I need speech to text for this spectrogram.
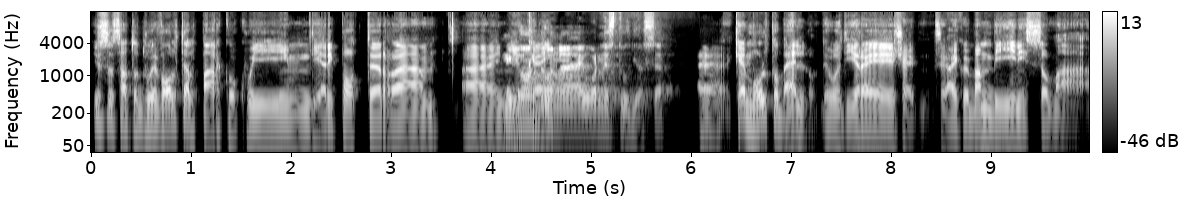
Io sono stato due volte al parco qui di Harry Potter uh, in e UK. London e Warner Studios. Eh, che è molto bello, devo dire, cioè, se vai con i bambini, insomma,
